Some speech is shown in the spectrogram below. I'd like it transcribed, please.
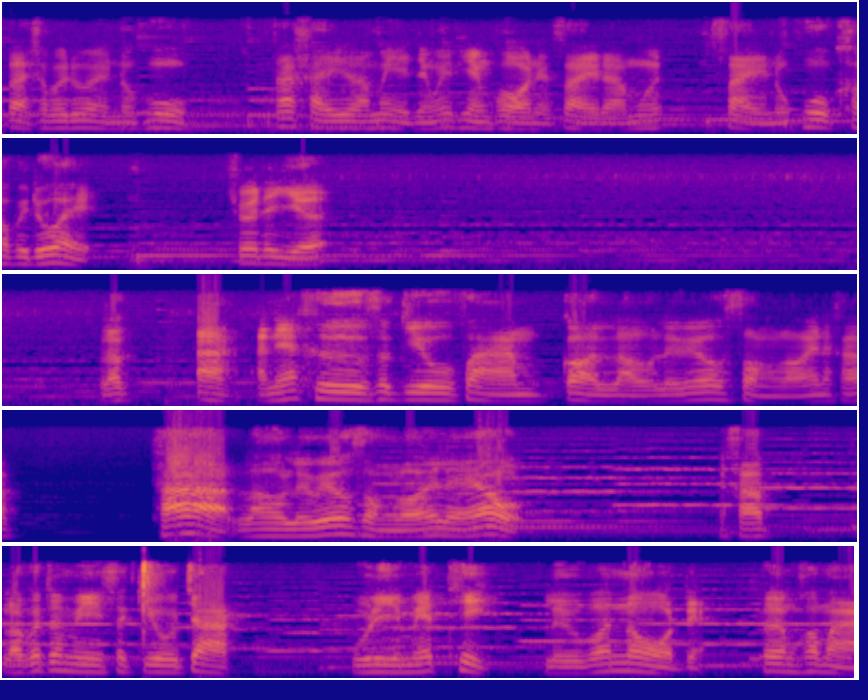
ใส่เข้าไปด้วยนกฮูก ถ้าใครดาเมจยังไม่เพียงพอเนี่ยใส่ดามใส่นกฮูกเข้าไปด้วย ช่วยได้เยอะ แล้วอะอันนี้คือสกิลฟาร์มก่อนเราเลเวล200 นะครับ ถ้าเราเลเวล200 แล้วนะครับ เราก็จะมีสกิลจาก w r e m e t i c หรือว่าโนดเนี่ยเพิ่มเข้ามา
